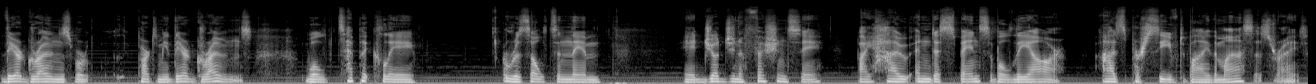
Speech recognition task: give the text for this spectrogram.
their grounds were, pardon me, their grounds will typically result in them uh, judging efficiency by how indispensable they are as perceived by the masses, right?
